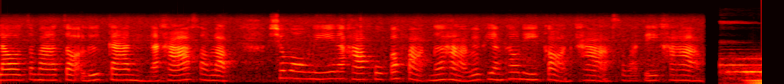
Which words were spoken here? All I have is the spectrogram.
เราจะมาเจาะลึกกันนะคะสำหรับชั่วโมงนี้นะคะครูก็ฝากเนื้อหาไว้เพียงเท่านี้ก่อนค่ะ สวัสดีค่ะ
